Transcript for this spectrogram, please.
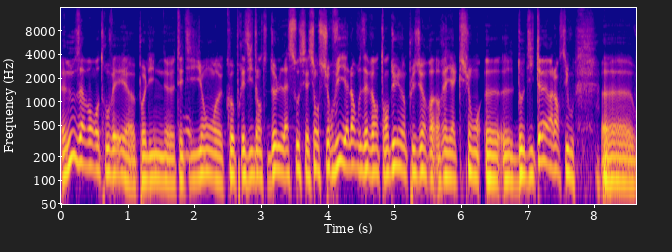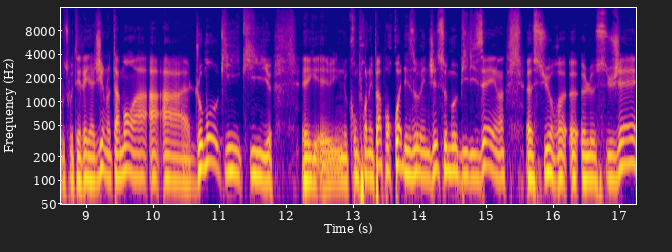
Nous avons retrouvé euh, Pauline Tétillon, euh, coprésidente de l'association Survie. Alors, vous avez entendu hein, plusieurs réactions euh, d'auditeurs. Alors, si vous vous souhaitez réagir, notamment à, à, Jomo, qui, qui ne comprenait pas pourquoi des ONG se mobilisaient hein, sur le sujet.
